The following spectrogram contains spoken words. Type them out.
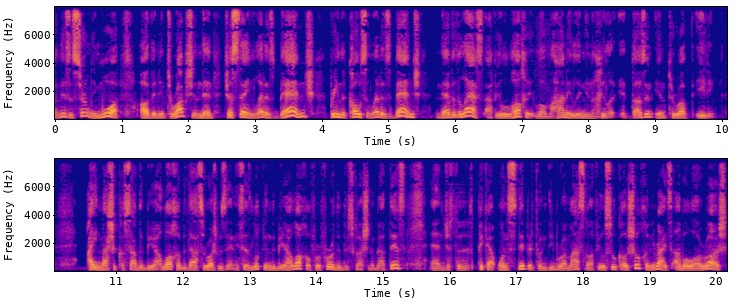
And this is certainly more of an interruption than just saying, let us bench, bring the coast and let us bench. Nevertheless, it doesn't interrupt eating. Ayin Masha Kosav the Bir Halacha, the Rosh Bazen. He says, look in the Bir Halacha for further discussion about this. And just to pick out one snippet from Dibra Maskal, Afil Sukal Shulchan, he writes, Avol Rosh,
